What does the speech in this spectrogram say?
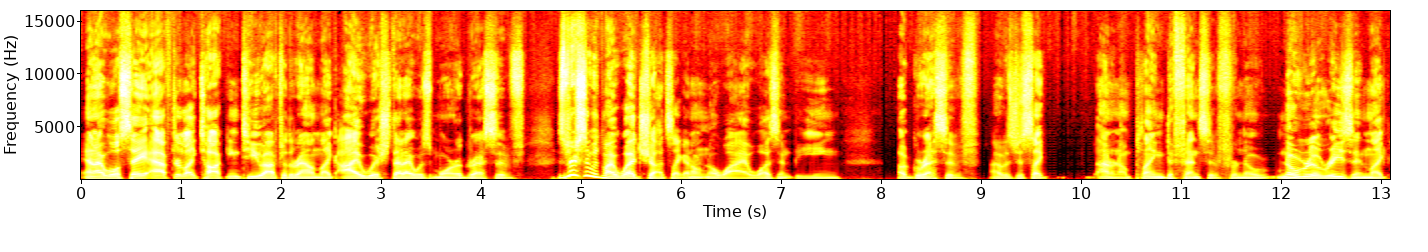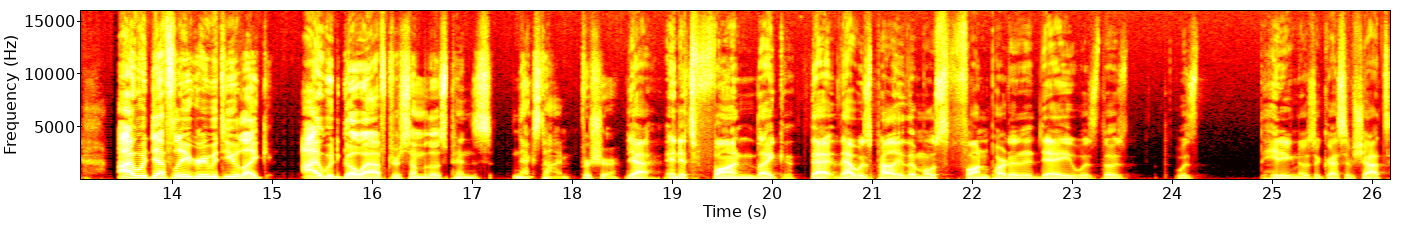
and I will say after like talking to you after the round like I wish that I was more aggressive especially with my wedge shots like I don't know why I wasn't being aggressive I was just like I don't know playing defensive for no no real reason like I would definitely agree with you like I would go after some of those pins next time for sure. Yeah, and it's fun. Like that. That was probably the most fun part of the day. Was those was hitting those aggressive shots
